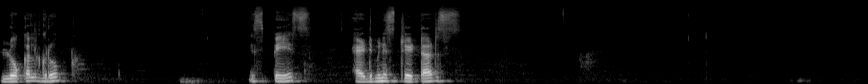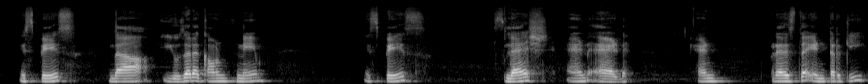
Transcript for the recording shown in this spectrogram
local group space administrators space the user account name space slash and add and press the enter key.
